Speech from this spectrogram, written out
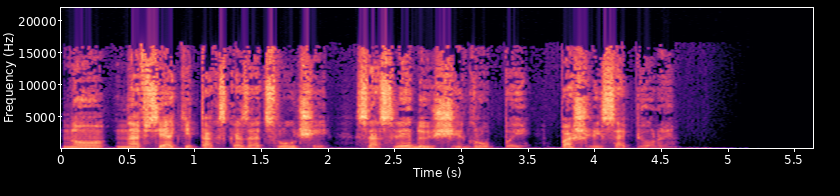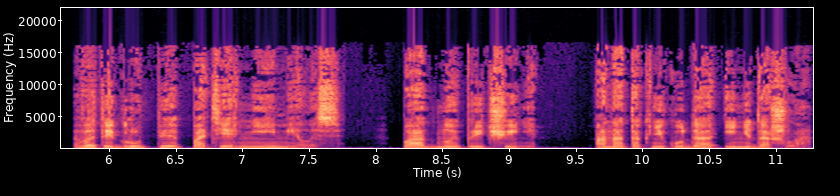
Но на всякий, так сказать, случай со следующей группой пошли саперы. В этой группе потерь не имелось. По одной причине. Она так никуда и не дошла.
